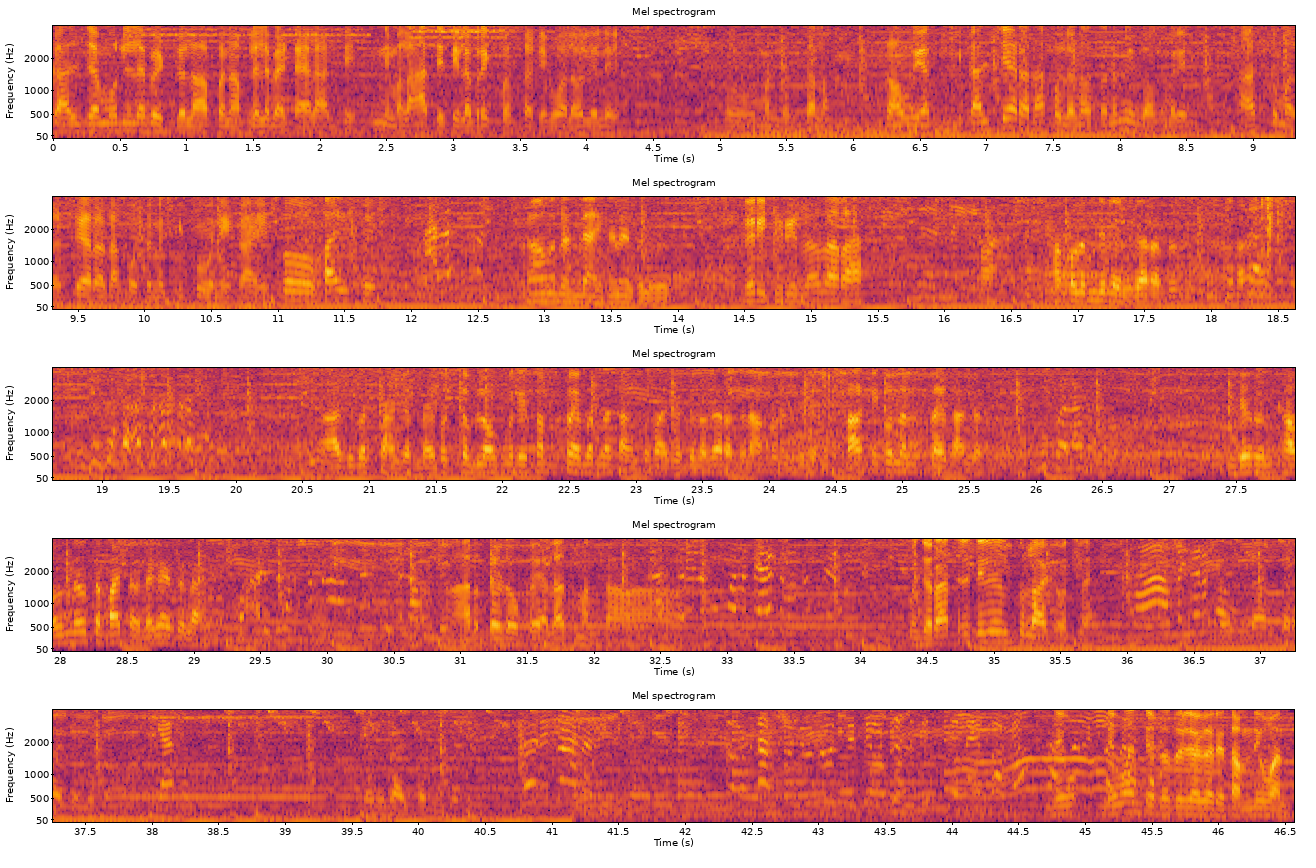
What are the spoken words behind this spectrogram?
काल ज्या मुलीला भेटलेलो आपण आपल्याला भेटायला आलते. मला आते तिला ब्रेकफास्टसाठी बोलावलेलं आहे. सो म्हणलं चला जाऊयात. मी काल चेहरा दाखवला नव्हता ना मी ब्लॉगमध्ये आज तुम्हाला चेहरा दाखवतो नक्की कोण आहे काय आहे. हो काय आहे काम धंदे आहे का नाही तुला घरी फिरी जा जरा. हाकलून दिलं मी घरातून. अजिबात सांगत नाही. फक्त ब्लॉगमध्ये सबस्क्रायबरला सांगतो माझ्या तुला घरातून हाकलून दिलं बाकी कोणालाच नाही सांगत. घरून खाऊन नव्हतं पाठवलं काय तुला? अर्ध डोकं यालाच म्हणता. म्हणजे रात्री दिलेलं तुला आठवत नाही? काय करायचं तू घरी जायचं तुझं निव निवांत येतं तुझ्या घरी थांब निवांत.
